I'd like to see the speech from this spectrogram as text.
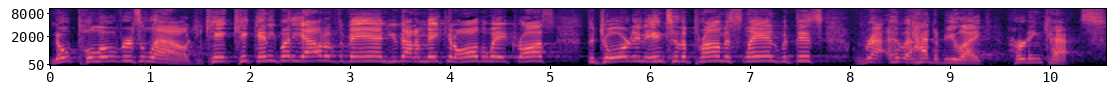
No pullovers allowed. You can't kick anybody out of the van. You got to make it all the way across the Jordan into the promised land with this. It had to be like herding cats.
